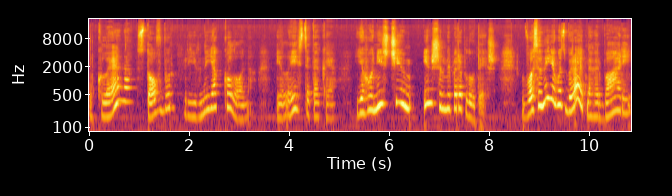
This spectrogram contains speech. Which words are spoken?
У клена стовбур рівний, як колона, і листя таке, його ні з чим іншим не переплутаєш. Восени його збирають на гербарій,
